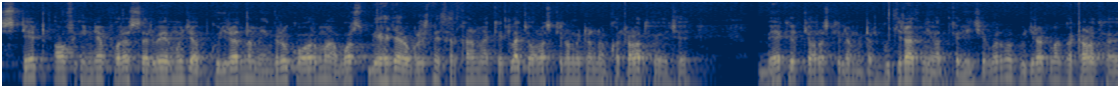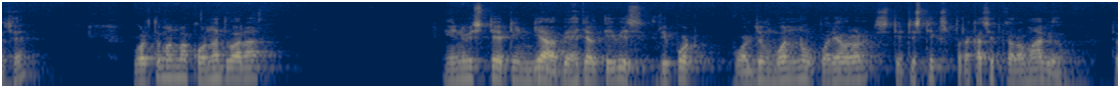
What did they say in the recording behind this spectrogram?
સ્ટેટ ઓફ ઇન્ડિયા ફોરેસ્ટ સર્વે મુજબ ગુજરાતના મેંગ્રોવ કવરમાં વર્ષ બે હજાર ઓગણીસની સરખામણીમાં કેટલા ચોરસ કિલોમીટરનો ઘટાડો થયો છે? બે કે ચોરસ કિલોમીટર, ગુજરાતની વાત કરીએ છીએ, બરાબર? ગુજરાતમાં ઘટાડો થયો છે. વર્તમાનમાં કોના દ્વારા ઇન્વેસ્ટેટ ઇન્ડિયા બે હજાર ત્રેવીસ રિપોર્ટ વોલ્યુમ વનનું પર્યાવરણ સ્ટેટિસ્ટિક્સ પ્રકાશિત કરવામાં આવ્યો. તો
